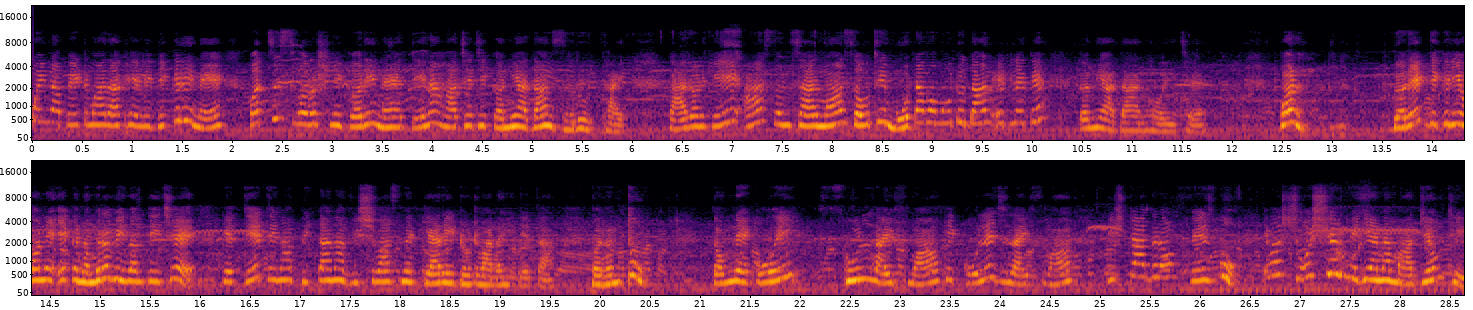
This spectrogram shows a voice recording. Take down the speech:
મહિના પેટમાં રાખેલી દીકરીને પચીસ વર્ષની કરીને તેના હાથેથી કન્યાદાન જરૂર થાય. કારણ કે આ સંસારમાં સૌથી મોટામાં મોટું દાન એટલે કે કન્યાદાન હોય છે. પણ દરેક દીકરીઓને એક નમ્ર વિનંતી છે કે તે તેના પિતાના વિશ્વાસને ક્યારેય તૂટવા નહીં દેતા. પરંતુ તમને કોઈ સ્કૂલ લાઈફમાં કે કોલેજ લાઈફમાં ઇન્સ્ટાગ્રામ, ફેસબુક એવા સોશિયલ મીડિયાના માધ્યમથી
